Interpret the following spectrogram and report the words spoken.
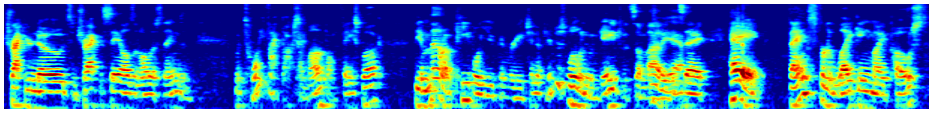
track your notes and track the sales and all those things. And with 25 bucks a month on Facebook, the amount of people you can reach, and if you're just willing to engage with somebody Oh, yeah. and say, hey, thanks for liking my post,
